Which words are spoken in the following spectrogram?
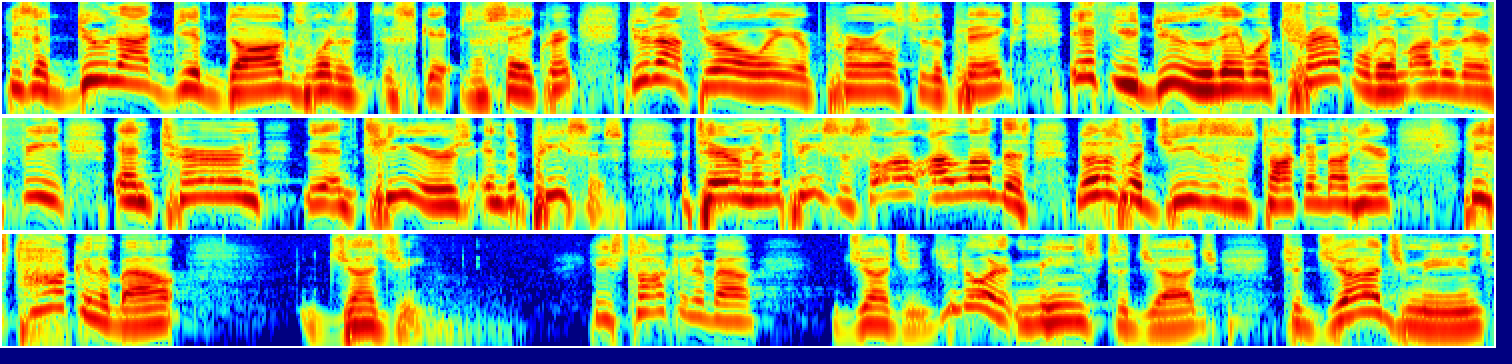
he said, Do not give dogs what is sacred. Do not throw away your pearls to the pigs. If you do, they will trample them under their feet and turn the tears into pieces, tear them into pieces. So I, I love this. Notice what Jesus is talking about here. He's talking about judging. He's talking about judging. Do you know what it means to judge? To judge means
